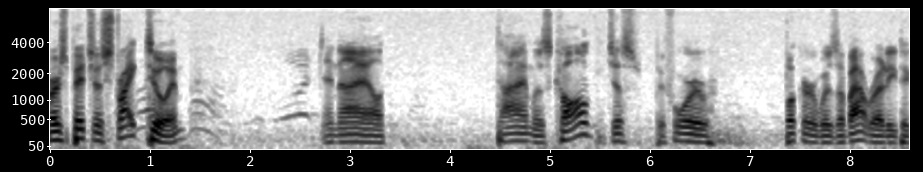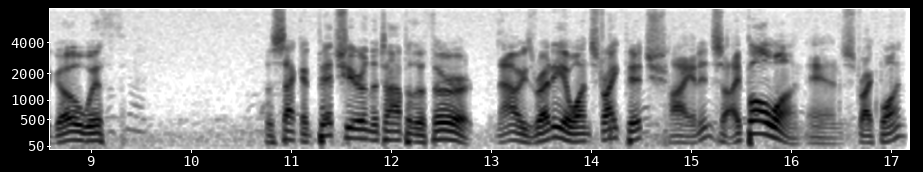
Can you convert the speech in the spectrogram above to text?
First pitch, a strike to him. And now time was called just before Booker was about ready to go with the second pitch here in the top of the third. Now he's ready. A one strike pitch, high and inside. Ball one and strike one.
